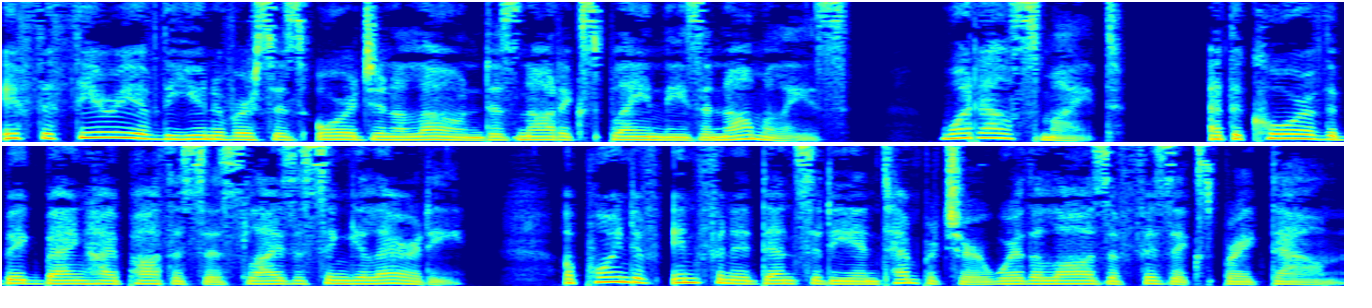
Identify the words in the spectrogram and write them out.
if the theory of the universe's origin alone does not explain these anomalies, what else might? At the core of the Big Bang hypothesis lies a singularity, a point of infinite density and temperature where the laws of physics break down.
